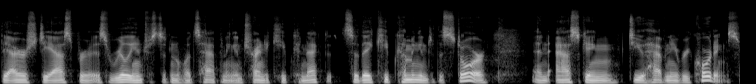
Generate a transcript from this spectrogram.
The Irish diaspora is really interested in what's happening and trying to keep connected. So they keep coming into the store and asking, Do you have any recordings?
